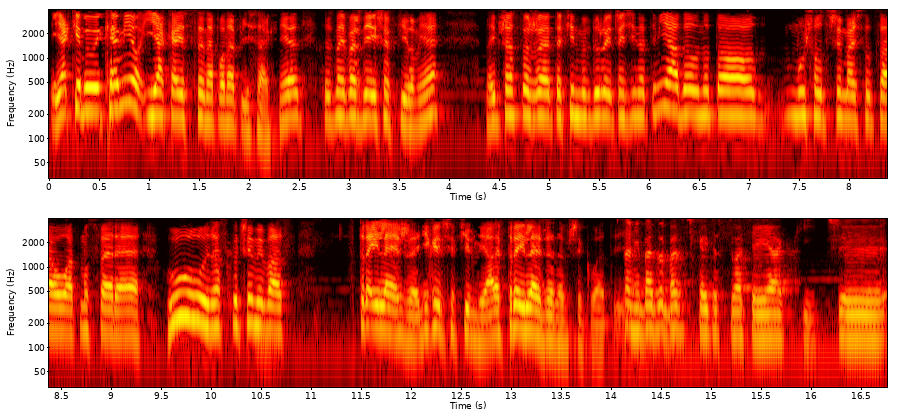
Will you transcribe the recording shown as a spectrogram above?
Jakie były cameo i jaka jest scena po napisach, nie? To jest najważniejsze w filmie. No i przez to, że te filmy w dużej części na tym jadą, no to muszą trzymać tą całą atmosferę. Uuu, zaskoczymy was w trailerze, niekoniecznie w filmie, ale w trailerze na przykład. Co mnie bardzo, bardzo ciekawi ta sytuacja, jak i czy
